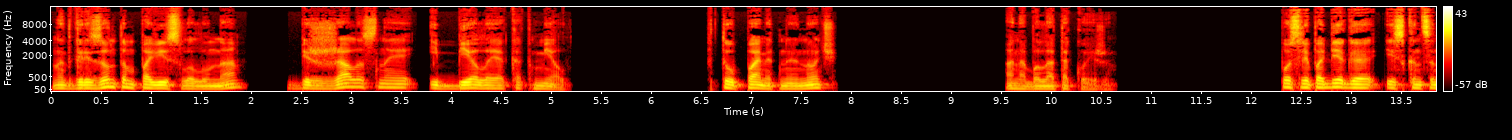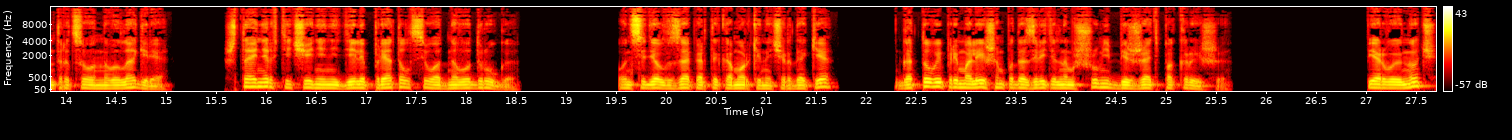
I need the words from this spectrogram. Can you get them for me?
Над горизонтом повисла луна, безжалостная и белая, как мел. В ту памятную ночь она была такой же. После побега из концентрационного лагеря Штайнер в течение недели прятался у одного друга, он сидел в запертой коморке на чердаке, готовый при малейшем подозрительном шуме бежать по крыше. Первую ночь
